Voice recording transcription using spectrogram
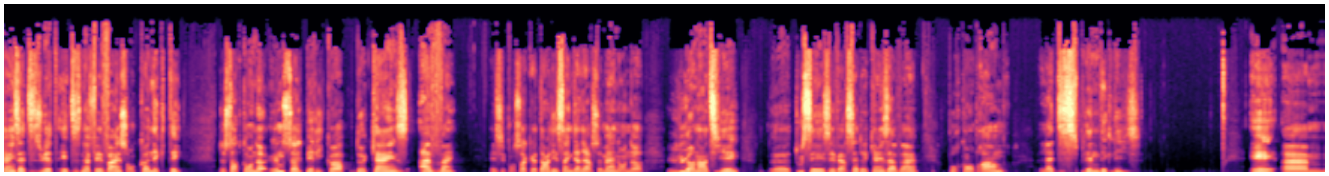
15 à 18 et 19 et 20, sont connectés, de sorte qu'on a une seule péricope de 15 à 20. Et c'est pour ça que dans les cinq dernières semaines, on a lu en entier euh, tous ces, versets de 15 à 20 pour comprendre la discipline d'Église. Et euh,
